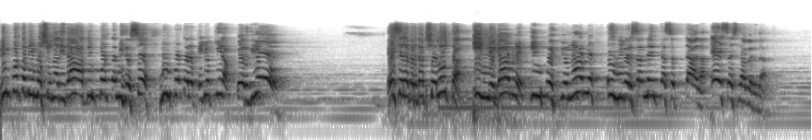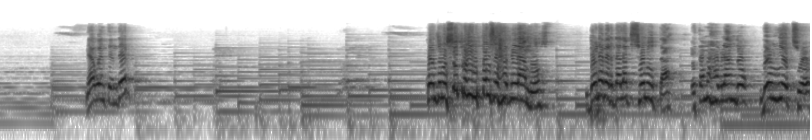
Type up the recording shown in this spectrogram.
No importa mi emocionalidad, no importa mis deseos, no importa lo que yo quiera, perdió. Esa es la verdad absoluta, innegable, incuestionable, universalmente aceptada. Esa es la verdad. ¿Me hago entender? Cuando nosotros entonces hablamos de una verdad absoluta, estamos hablando de un hecho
